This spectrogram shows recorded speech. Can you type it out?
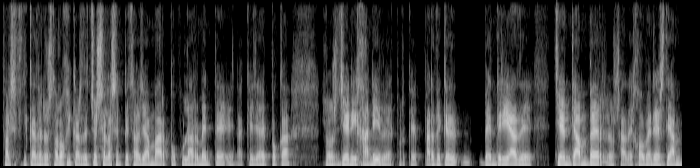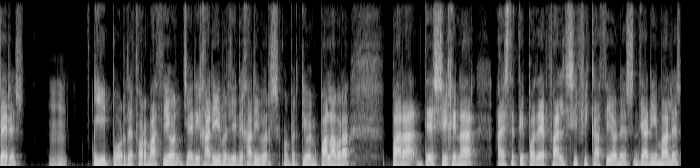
falsificaciones teológicas. De hecho, se las empezó a llamar popularmente en aquella época los Jenny Haniver, porque parece que vendría de Jen de Amber, o sea, de jóvenes de Amberes. Y por deformación, Jenny Haniver, Jenny Haniver se convirtió en palabra para designar a este tipo de falsificaciones de animales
